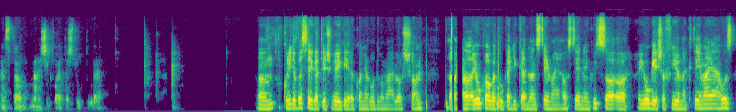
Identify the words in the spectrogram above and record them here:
ezt a másik fajta struktúrát. Akkor így a beszélgetés végére kanyarodva már lassan, a joghallgatók egyik kedvenc témájához térnénk vissza, a jog és a filmek témájához.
